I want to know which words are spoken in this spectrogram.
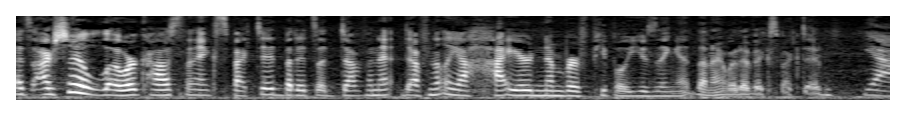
It's actually a lower cost than expected, but it's a definite, definitely a higher number of people using it than I would have expected. Yeah,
